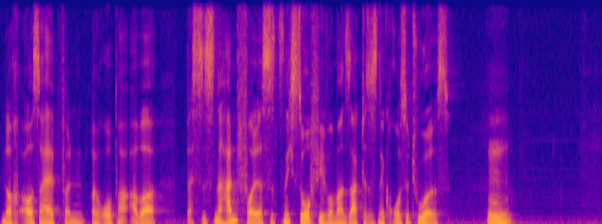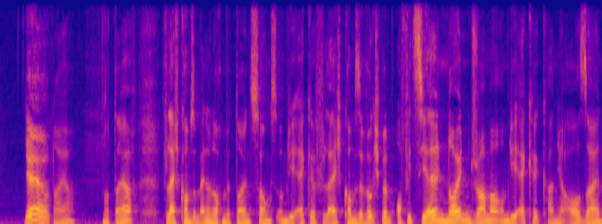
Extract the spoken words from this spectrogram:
noch außerhalb von Europa, aber das ist eine Handvoll. Das ist nicht so viel, wo man sagt, dass es eine große Tour ist. Hm. Ja, ja. Und naja, und naja, vielleicht kommen sie am Ende noch mit neuen Songs um die Ecke. Vielleicht kommen sie wirklich mit dem offiziellen neuen Drummer um die Ecke. Kann ja auch sein.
